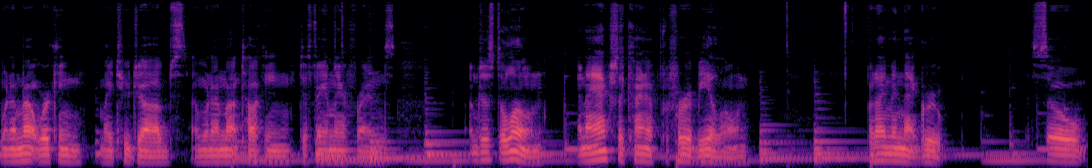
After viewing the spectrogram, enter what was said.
when I'm not working my two jobs and when I'm not talking to family or friends. I'm just alone. And I actually kind of prefer to be alone. But I'm in that group. So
